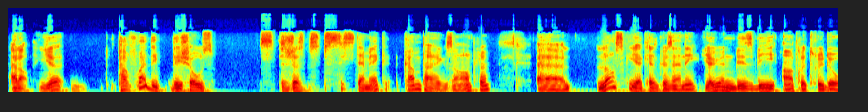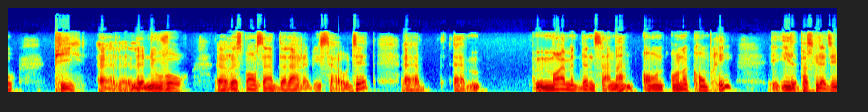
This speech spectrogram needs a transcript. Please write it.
Alors, il y a parfois des, des choses systémiques, comme par exemple euh, lorsqu'il y a quelques années, il y a eu une bisbille entre Trudeau puis euh, le, nouveau euh, responsable de l'Arabie saoudite, euh, Mohamed Ben Salman, on, on a compris, il, parce qu'il a dit,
